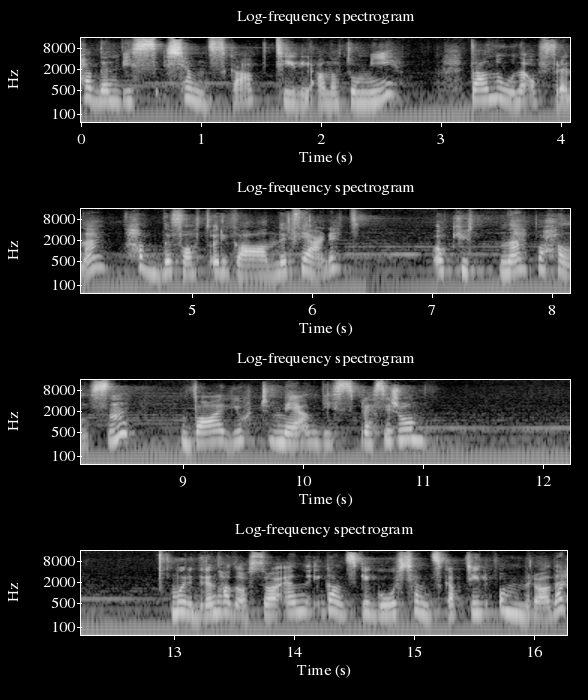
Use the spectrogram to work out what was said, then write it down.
hadde en viss kjennskap til anatomi, da noen av ofrene hadde fått organer fjernet, og kuttene på halsen var gjort med en viss presisjon. Morderen hadde også en ganske god kjennskap til området.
